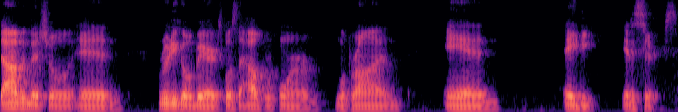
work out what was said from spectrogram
Donovan Mitchell and Rudy Gobert are supposed to outperform LeBron and AD in a series.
